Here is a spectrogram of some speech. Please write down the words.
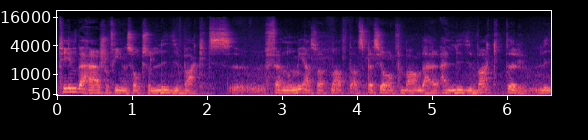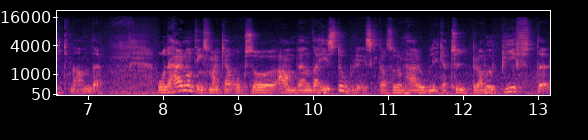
till det här så finns också livvaktsfenomen, alltså att, att, att specialförband här är livvakter liknande. Och det här är någonting som man kan också använda historiskt, alltså de här olika typer av uppgifter.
